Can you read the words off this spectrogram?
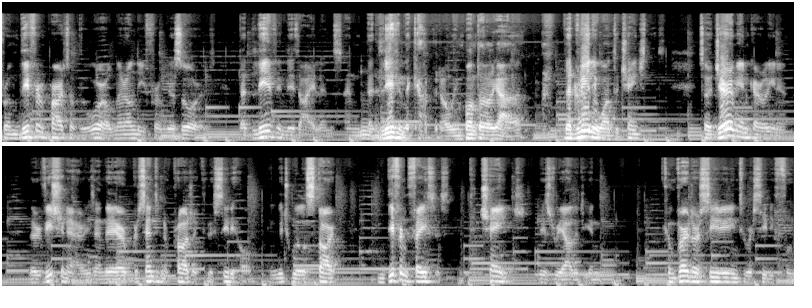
from different parts of the world, not only from the Azores, that live in these islands and that mm. live in the capital, in Ponta Delgada, that really want to change this. So Jeremy and Carolina, they're visionaries and they are presenting a project to the City Hall in which we'll start in different phases to change this reality and convert our city into a city for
